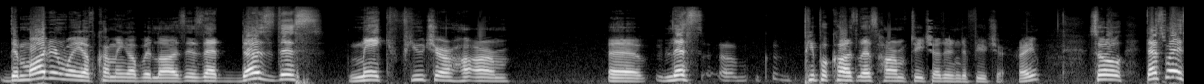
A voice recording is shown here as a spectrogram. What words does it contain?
The modern way of coming up with laws is that does this make future harm uh, less uh, people cause less harm to each other in the future, right? So that's why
